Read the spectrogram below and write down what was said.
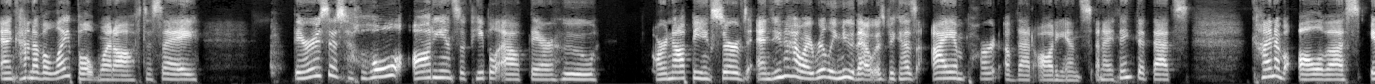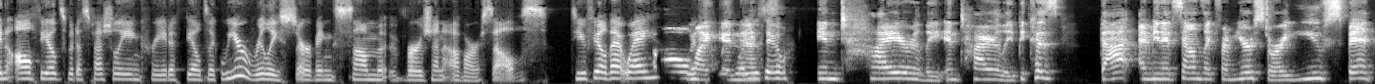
and kind of a light bulb went off to say, there is this whole audience of people out there who are not being served. And you know how I really knew that was because I am part of that audience. And I think that that's kind of all of us in all fields, but especially in creative fields. Like we are really serving some version of ourselves. Do you feel that way? Oh my goodness. Entirely, entirely. Because that, I mean, it sounds like from your story, you spent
